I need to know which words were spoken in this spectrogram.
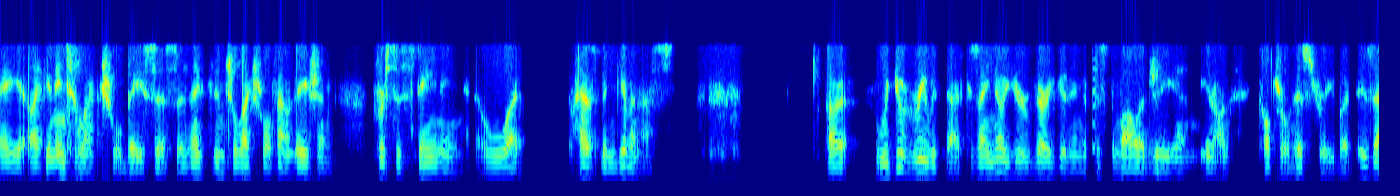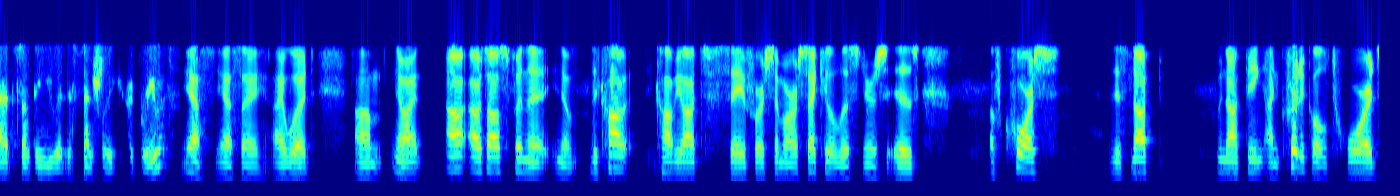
a like an intellectual basis, an intellectual foundation for sustaining what has been given us. Uh, would you agree with that? Because I know you're very good in epistemology and you know cultural history, but is that something you would essentially agree with? Yes, yes, I I would. Um, you know, I I was also putting the you know the caveat say for some of our secular listeners is, of course, this not not being uncritical towards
